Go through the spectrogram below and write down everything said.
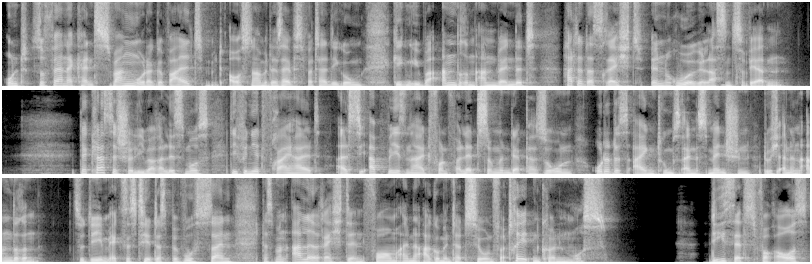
und sofern er kein Zwang oder Gewalt, mit Ausnahme der Selbstverteidigung, gegenüber anderen anwendet, hat er das Recht, in Ruhe gelassen zu werden. Der klassische Liberalismus definiert Freiheit als die Abwesenheit von Verletzungen der Person oder des Eigentums eines Menschen durch einen anderen. Zudem existiert das Bewusstsein, dass man alle Rechte in Form einer Argumentation vertreten können muss. Dies setzt voraus,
